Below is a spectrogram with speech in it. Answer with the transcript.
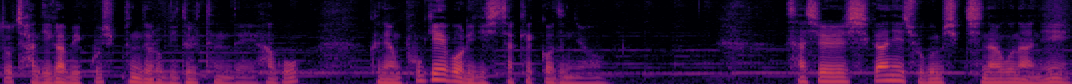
또 자기가 믿고 싶은 대로 믿을 텐데 하고 그냥 포기해버리기 시작했거든요. 사실 시간이 조금씩 지나고 나니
